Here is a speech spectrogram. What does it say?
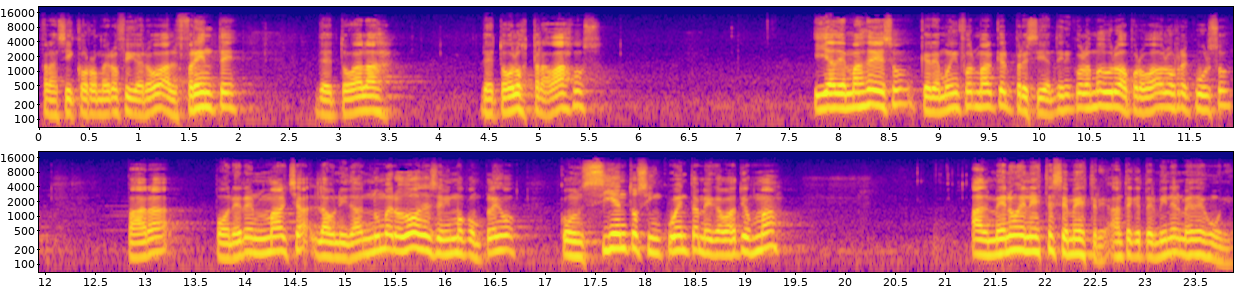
Francisco Romero Figueroa al frente de, todas las, de todos los trabajos. Y además de eso, queremos informar que el presidente Nicolás Maduro ha aprobado los recursos para poner en marcha la unidad número 2 de ese mismo complejo con 150 megavatios más al menos en este semestre, antes que termine el mes de junio.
